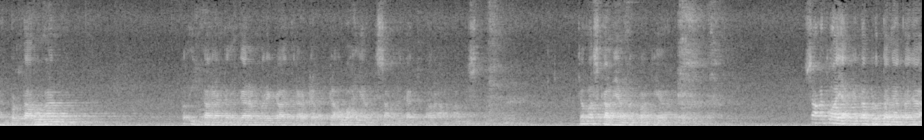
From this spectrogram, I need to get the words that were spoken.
dan pertarungan keingkaran-keingkaran mereka terhadap dakwah yang disampaikan para nabi Jamaah sekalian berbahagia. Sangat layak kita bertanya-tanya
